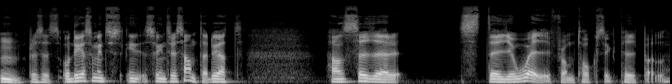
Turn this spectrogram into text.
Mm, precis, och det som är så intressant är, det är att han säger stay away from toxic people.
